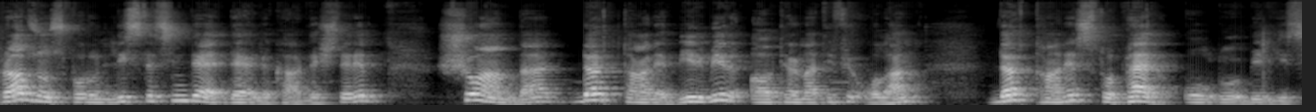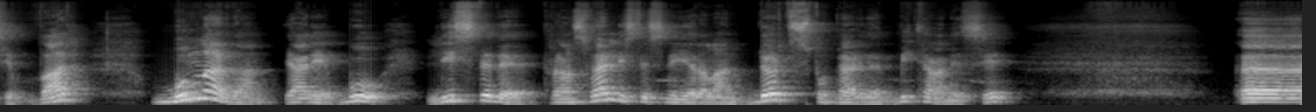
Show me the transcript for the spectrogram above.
Trabzonspor'un listesinde değerli kardeşlerim şu anda 4 tane bir alternatifi olan 4 tane stoper olduğu bilgisi var. Bunlardan yani bu listede transfer listesinde yer alan 4 stoperden bir tanesi e,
